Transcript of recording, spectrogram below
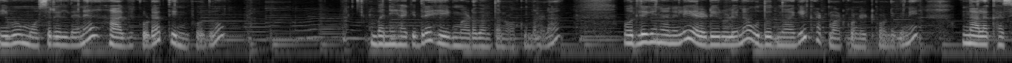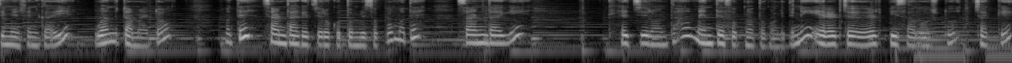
ನೀವು ಮೊಸರು ಇಲ್ಲದೇ ಹಾಗೆ ಕೂಡ ತಿನ್ಬೋದು. ಬನ್ನಿ ಹಾಗಿದ್ರೆ ಹೇಗೆ ಮಾಡೋದು ಅಂತ ನೋಡ್ಕೊಂಬರೋಣ ಮೊದಲಿಗೆ ನಾನಿಲ್ಲಿ ಎರಡು ಈರುಳ್ಳಿನ ಉದ್ದುದ್ನಾಗಿ ಕಟ್ ಮಾಡ್ಕೊಂಡು ಇಟ್ಕೊಂಡಿದ್ದೀನಿ. ನಾಲ್ಕು ಹಸಿಮೆಣಸಿನ್ಕಾಯಿ, ಒಂದು ಟೊಮ್ಯಾಟೊ, ಮತ್ತು ಸಣ್ಣದಾಗಿ ಹೆಚ್ಚಿರೋ ಕೊತ್ತಂಬರಿ ಸೊಪ್ಪು, ಮತ್ತು ಸಣ್ಣದಾಗಿ ಹೆಚ್ಚಿರುವಂತಹ ಮೆಂತ್ಯ ಸೊಪ್ಪನ್ನ ತೊಗೊಂಡಿದ್ದೀನಿ. ಎರಡು ಚ, ಎರಡು ಪೀಸ್ ಆಗುವಷ್ಟು ಚಕ್ಕೆ,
